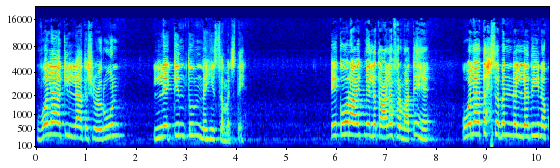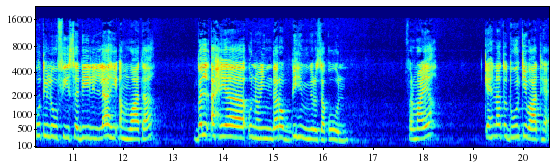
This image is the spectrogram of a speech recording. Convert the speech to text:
ولیکن لا تشعرون، لیکن تم نہیں سمجھتے۔ ایک اور آیت میں اللہ تعالیٰ فرماتے ہیں ولا تحسبن الذين قتلوا في سبيل الله امواتا بل احياء عند ربهم يرزقون. فرمایا، کہنا تو دور کی بات ہے،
